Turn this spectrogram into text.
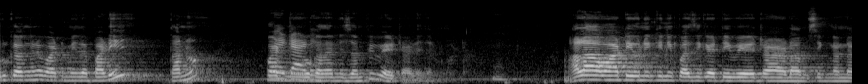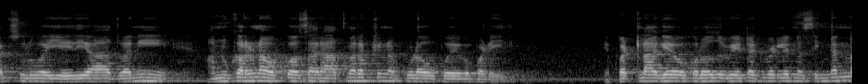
ఉరకంగానే వాటి మీద పడి తను వాటిని. ఒకదాన్ని చంపి వేటాడేది అనమాట అలా వాటి ఉనికిని పసిగట్టి వేటాడడం సింగన్నకు సులువయ్యేది. ఆ ధ్వని అనుకరణ ఒక్కోసారి ఆత్మరక్షణకు కూడా ఉపయోగపడేది. ఎప్పట్లాగే ఒకరోజు వేటకు వెళ్ళిన సింగన్న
